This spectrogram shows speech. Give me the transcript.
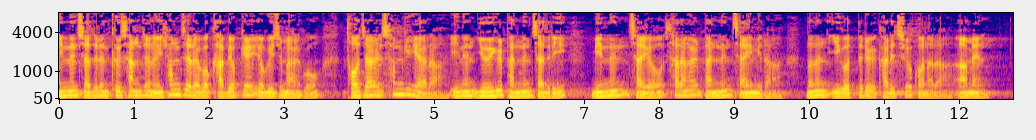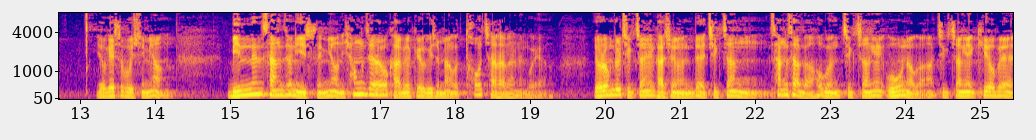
있는 자들은 그 상전을 형제라고 가볍게 여기지 말고 더 잘 섬기게 하라. 이는 유익을 받는 자들이 믿는 자요 사랑을 받는 자임이라. 너는 이것들을 가르치고 권하라. 아멘. 여기서 보시면 믿는 상전이 있으면 형제라고 가볍게 여기지 말고 더 잘하라는 거예요. 여러분들 직장에 가셨는데 직장 상사가 혹은 직장의 오너가 직장의 기업의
